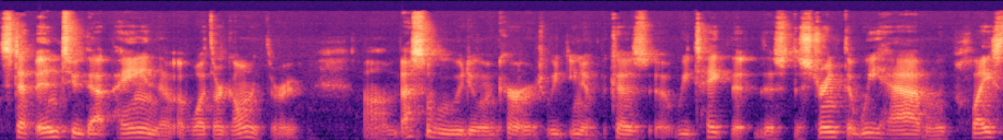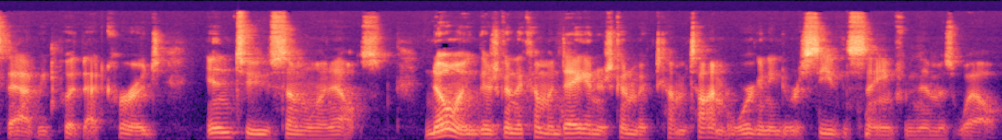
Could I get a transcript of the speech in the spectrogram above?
step into that pain of what they're going through um, that's what we do encourage. We, you know, because we take the, this, the strength that we have and we place that, we put that courage into someone else, knowing there's going to come a day and there's going to come a time where we're going to need to receive the same from them as well.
